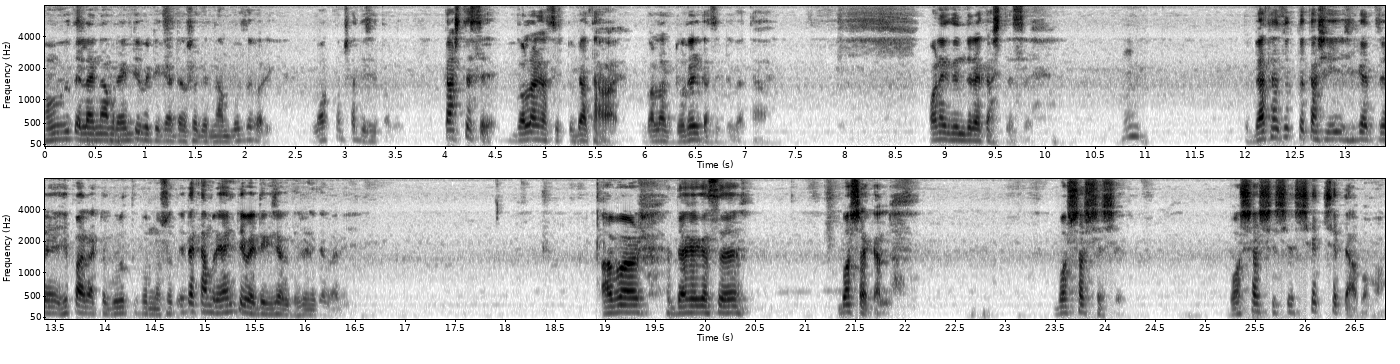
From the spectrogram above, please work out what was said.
হোমিওপ্যাথি লাইনে আমরা অ্যান্টিবায়োটিক একটা ওষুধের নাম বলতে পারি। লক্ষণ সাথে সাথে হবে কাশতেছে, গলার কাছে একটু ব্যথা হয়। গলার ডোরের কাছে একটু ব্যথা অনেক দিন ধরে কাশতেছে। হুম? ব্যথাযুক্ত কাশি সেক্ষেত্রে হিপার একটা গুরুত্বপূর্ণ ওষুধ, এটাকে আমরা অ্যান্টিবায়োটিক হিসাবে ধরে নিতে পারি। আবার দেখা গেছে বর্ষাকাল। বর্ষার শেষে বর্ষার শেষে স্বেচ্ছেতে আবহাওয়া,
